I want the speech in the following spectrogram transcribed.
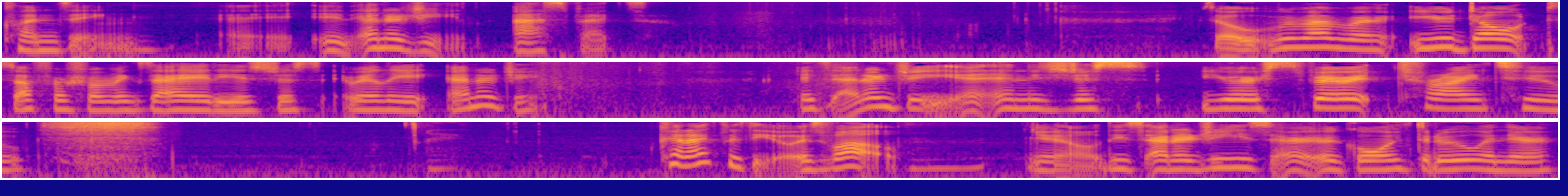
cleansing in energy aspect. So remember, you don't suffer from anxiety. It's just really energy. It's energy, and it's just your spirit trying to connect with you as well. You know, these energies are, going through, and they're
